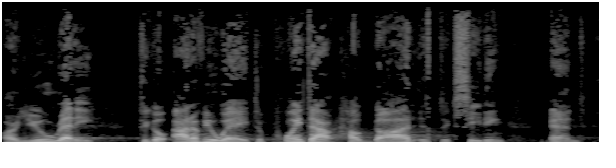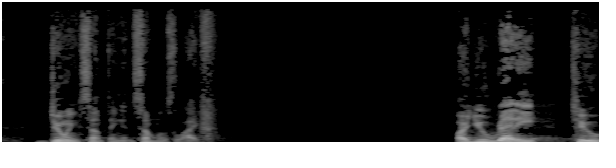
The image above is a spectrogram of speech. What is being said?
Are you ready to go out of your way to point out how God is succeeding and doing something in someone's life? Are you ready to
